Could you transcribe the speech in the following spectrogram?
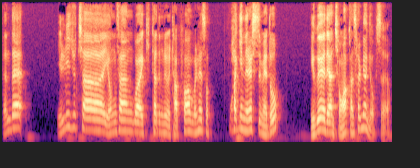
근데 1, 2주차 영상과 기타 등등을 다 포함을 해서 확인을 했음에도 이거에 대한 정확한 설명이 없어요.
